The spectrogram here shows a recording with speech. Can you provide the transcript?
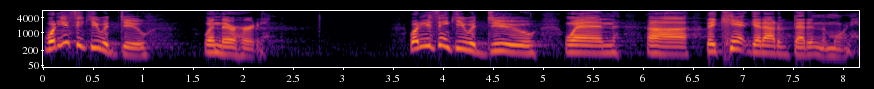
what do you think you would do when they're hurting? What do you think you would do when uh, they can't get out of bed in the morning?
